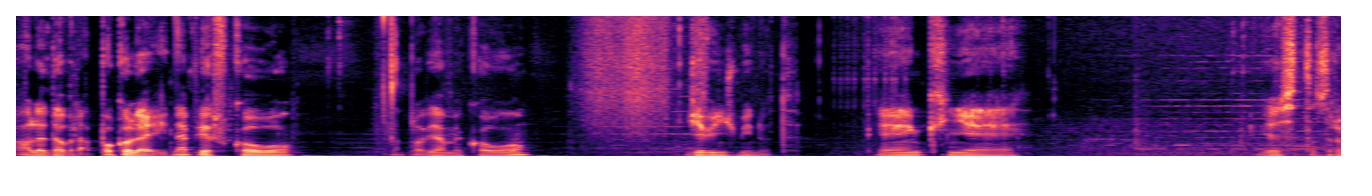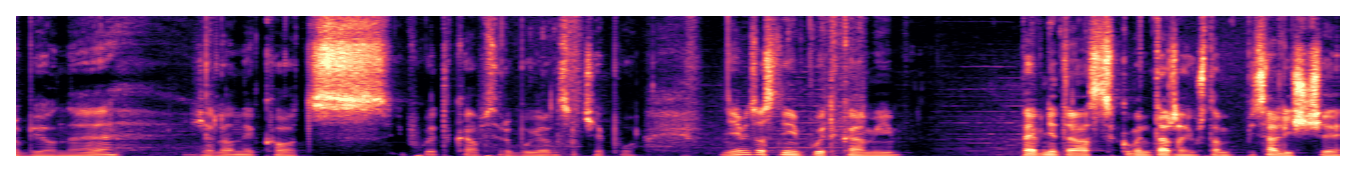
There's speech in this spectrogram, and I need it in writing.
Ale dobra, po kolei. Najpierw koło. Naprawiamy koło. 9 minut. Pięknie. Jest to zrobione. Zielony koc i płytka absorbująca ciepło. Nie wiem co z tymi płytkami. Pewnie teraz w komentarzach już tam pisaliście,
